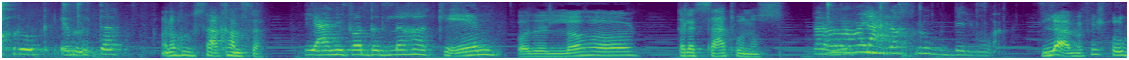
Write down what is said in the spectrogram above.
هنخرج إمتى؟ هنخرج الساعة خمسة. يعني فاضل لها كام؟ فاضل لها ثلاث ساعات ونص. أنا عايزة أخرج دلوقتي. لا مفيش خروج.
